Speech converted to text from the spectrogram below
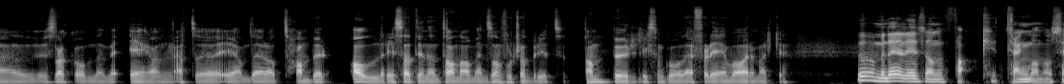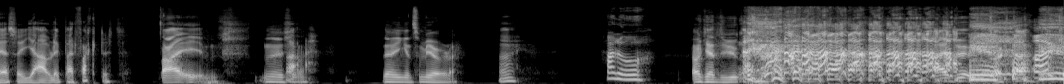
jeg, vi snakka om det med en gang etter EM, det er at han bør aldri sette inn en tanna mens han fortsatt bryter. Han bør liksom gå der, for det er varemerket. Jo, men det er litt sånn, fuck, trenger man å se så jævlig perfekt ut? Nei, det er jo Nei. det. Det er ingen som gjør det. Nei. Hallo. Ok, du kan Nei, du er det. Ok,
